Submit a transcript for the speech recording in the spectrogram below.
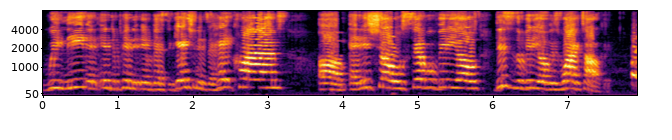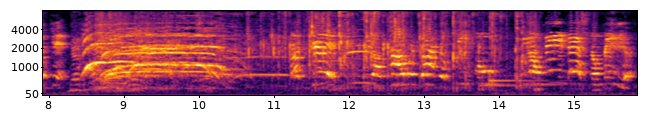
we need an independent investigation into hate crimes. Um, and it shows several videos. This is a video of his wife talking. Again, again, we are powered by the people. We don't need national media.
